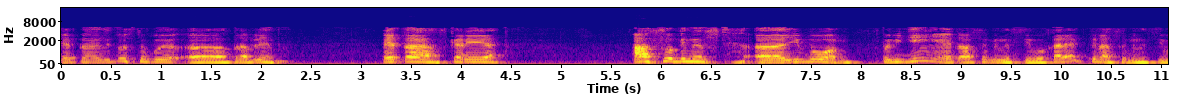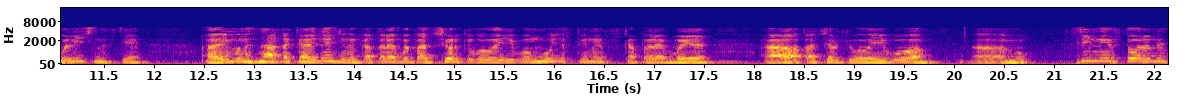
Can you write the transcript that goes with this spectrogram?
это не то чтобы э, проблема, это скорее особенность э, его поведения, это особенность его характера, особенность его личности. Э, ему нужна такая женщина, которая бы подчеркивала его мужественность, которая бы э, подчеркивала его э, ну, сильные стороны,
